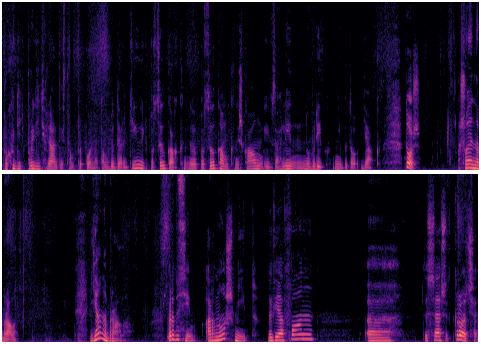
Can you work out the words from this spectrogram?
Проходіть, пройдіть, гляньтесь, там прикольно, там люди радіють посилках, е, посилкам, книжкам і взагалі Новий рік, нібито як. Тож, що я набрала? Я набрала, передусім, Арно Шмідт, Левіафан, е, ще щось. Коротше,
